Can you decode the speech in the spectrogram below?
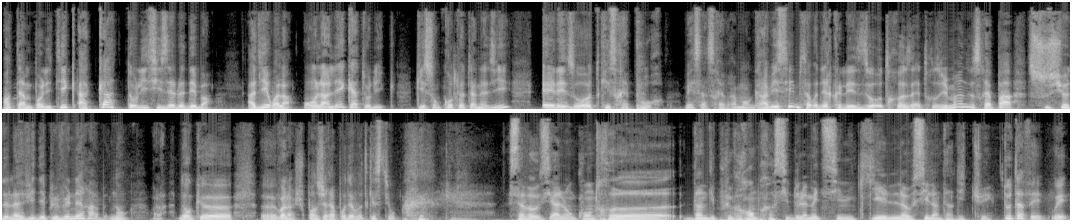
en termes politiques à catholiciser le débat, à dire voilà, on a les catholiques qui sont contre l'euthanasie et les autres qui seraient pour. Mais ça serait vraiment gravissime. Ça veut dire que les autres êtres humains ne seraient pas soucieux de la vie des plus vulnérables. Non. Voilà. Donc euh, euh, voilà, je pense que j'ai répondu à votre question. Ça va aussi à l'encontre euh, d'un des plus grands principes de la médecine qui est là aussi l'interdit de tuer. Tout à fait, oui.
